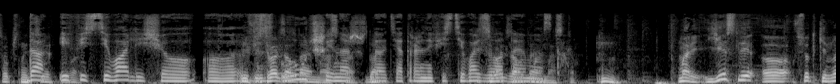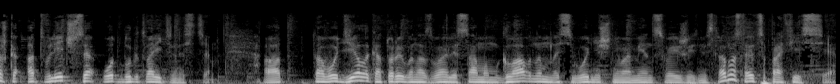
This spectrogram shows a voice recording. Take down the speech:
собственно, Да, те и два. фестиваль еще э, И фестиваль «Золотая лучший маска», наш, да. да. театральный фестиваль, Фестиваль «Золотая, маска». Мария, если э, все-таки немножко отвлечься от благотворительности, от того дела, которое вы назвали самым главным на сегодняшний момент своей жизни, все равно остается профессия.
